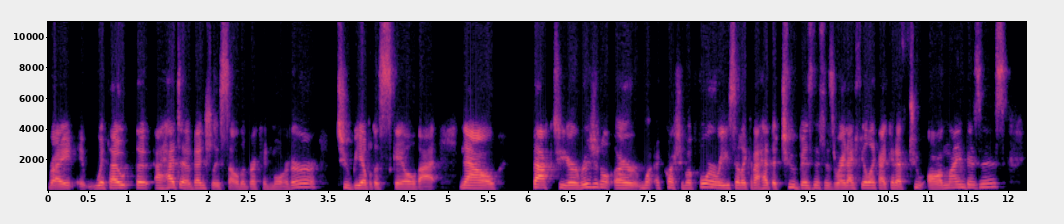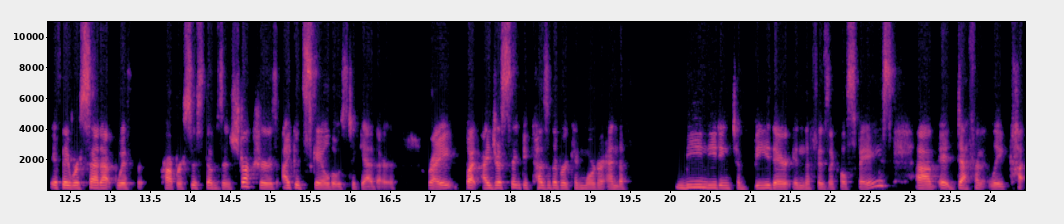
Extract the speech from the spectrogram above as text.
right? It, without the, I had to eventually sell the brick and mortar to be able to scale that. Now, back to your original or a question before where you said like if i had the two businesses right i feel like i could have two online business. If they were set up with proper systems and structures i could scale those together right? But i just think because of the brick and mortar and the me needing to be there in the physical space um, it definitely cut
